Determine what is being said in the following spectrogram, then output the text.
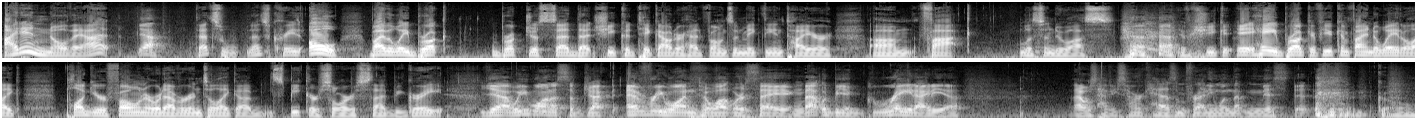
i didn't know that Yeah. That's that's crazy oh by the way brooke brooke just said that she could take out her headphones and make the entire um FOC listen to us if she could eh, hey brooke if you can find a way to like plug your phone or whatever into like a speaker source that'd be great Yeah, we want to subject everyone to what we're saying. That would be a great idea. That was heavy sarcasm for anyone that missed it. go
